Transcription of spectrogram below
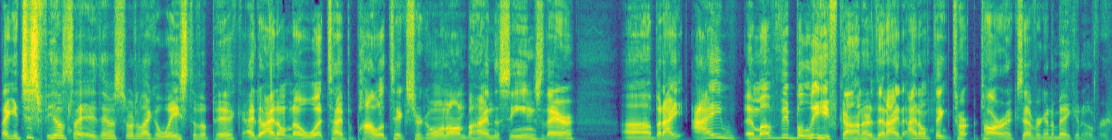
Like it just feels like that was sort of like a waste of a pick. I, I don't know what type of politics are going on behind the scenes there, uh, but I, I am of the belief, Connor, that I, I don't think Tar- Tarik's ever going to make it over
